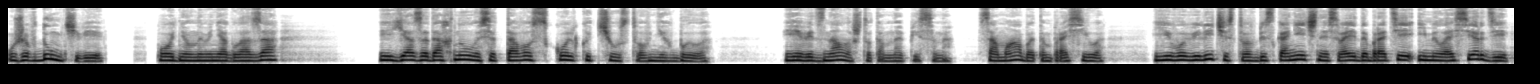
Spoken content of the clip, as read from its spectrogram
уже вдумчивее, поднял на меня глаза, и я задохнулась от того, сколько чувства в них было. Я ведь знала, что там написано, сама об этом просила. Его Величество в бесконечной своей доброте и милосердии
